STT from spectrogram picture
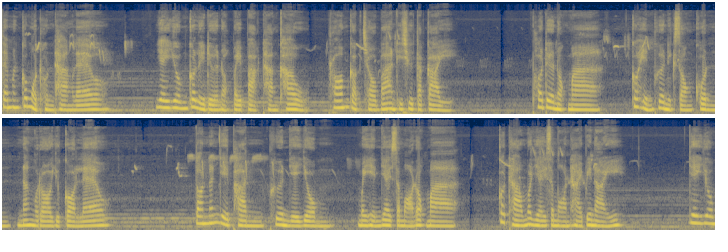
ต่มันก็หมดหนทางแล้ว ยายยมก็เลยเดินออกไปปากทางเข้า พร้อมกับชาวบ้านที่ชื่อตะไก่พอเดินออกมา ก็เห็นเพื่อนอีกสองคนนั่งรออยู่ก่อนแล้ว ตอนนั้นยายพันธุ์เพื่อนยายยม ไม่เห็นยายสมอนออกมา ก็ถามว่ายายสมอนหายไปไหนยายยม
